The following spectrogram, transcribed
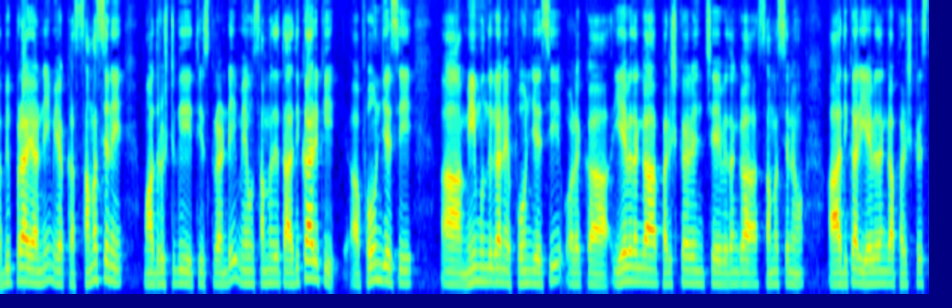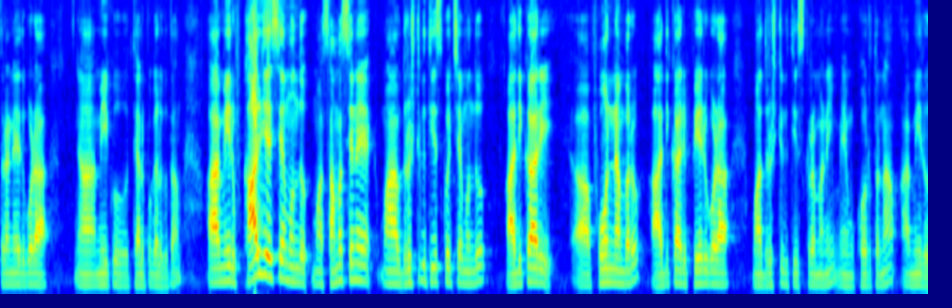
అభిప్రాయాన్ని మీ యొక్క సమస్యని మా దృష్టికి తీసుకురండి. మేము సంబంధిత అధికారికి ఫోన్ చేసి మీ ముందుగానే ఫోన్ చేసి వాళ్ళ యొక్క ఏ విధంగా పరిష్కరించే విధంగా సమస్యను ఆ అధికారి ఏ విధంగా పరిష్కరిస్తారనేది కూడా మీకు తెలపగలుగుతాం. మీరు కాల్ చేసే ముందు మా సమస్యని మా దృష్టికి తీసుకొచ్చే ముందు ఆ అధికారి ఫోన్ నెంబరు ఆ అధికారి పేరు కూడా మా దృష్టికి తీసుకురమని మేము కోరుతున్నాం. మీరు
